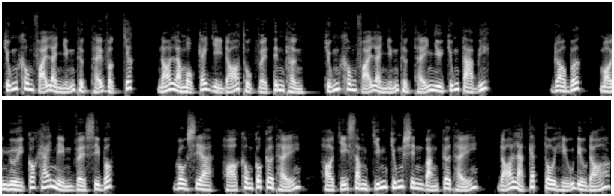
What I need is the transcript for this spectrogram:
chúng không phải là những thực thể vật chất, nó là một cái gì đó thuộc về tinh thần, chúng không phải là những thực thể như chúng ta biết. Robert, mọi người có khái niệm về Cyborg. Gosia, họ không có cơ thể, họ chỉ xâm chiếm chúng sinh bằng cơ thể, đó là cách tôi hiểu điều đó,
